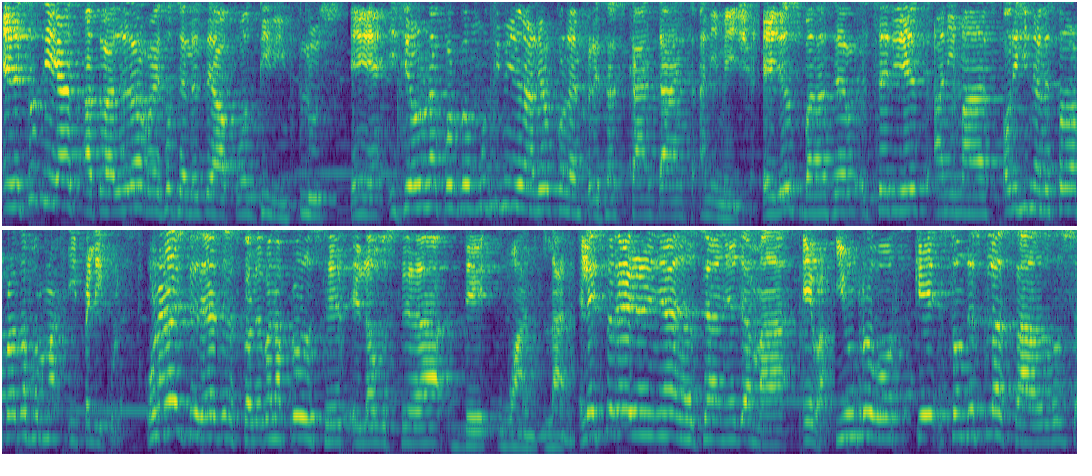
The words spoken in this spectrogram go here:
En estos días, a través de las redes sociales de Apple TV Plus, eh, hicieron un acuerdo multimillonario con la empresa Skydance Animation. Ellos van a hacer series animadas originales para la plataforma y películas. Una de las ideas de las cuales van a producir es la búsqueda de One Land. Es la historia de una niña de 12 años llamada Eva y un robot que son desplazados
